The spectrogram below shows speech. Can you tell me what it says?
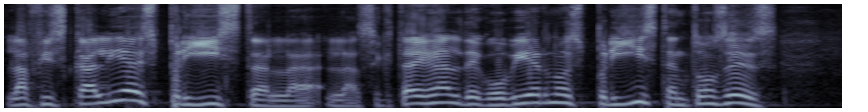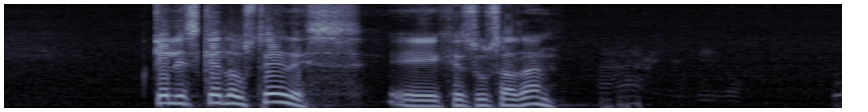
la fiscalía es priista, la, la Secretaría General de Gobierno es priista, entonces ¿Qué les queda a ustedes, eh, Jesús Adán? Tú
